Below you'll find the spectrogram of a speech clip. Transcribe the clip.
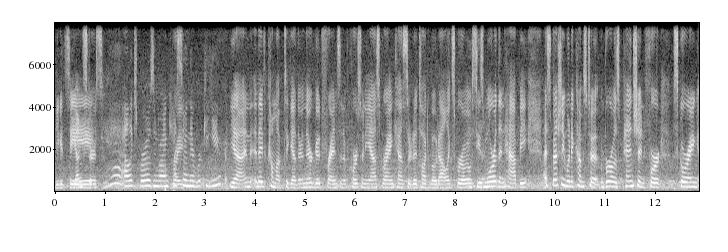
you could see youngsters. Yeah, Alex Burrows and Ryan Kesler Right. in their rookie year. Yeah, and they've come up together and they're good friends. And of course, when you ask Ryan Kesler to talk about Alex Burrows, he's more than happy, especially when it comes to Burrows' penchant for scoring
